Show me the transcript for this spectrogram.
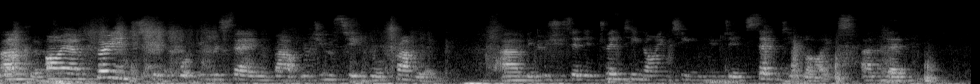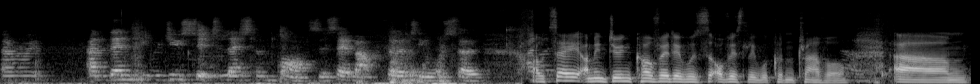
Um, I am very interested in what you were saying about reducing your travelling. Um, because you said in 2019 you did 70 flights and then, all right, and then you reduced it to less than half, so say about 30 or so. I would say, I mean, during COVID, it was obviously we couldn't travel. Um,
